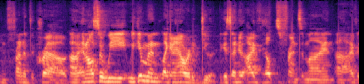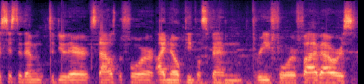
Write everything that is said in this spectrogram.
in front of the crowd. Uh, and also we we give them like an hour to do it because I know I've helped friends of mine. Uh, I've assisted them to do their styles before. I know people spend three, four, five hours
